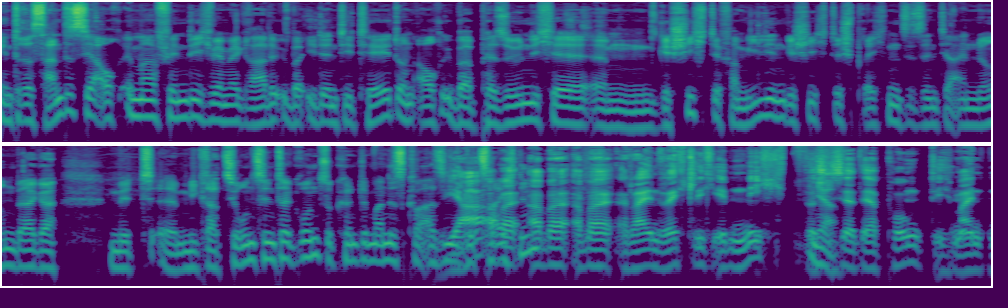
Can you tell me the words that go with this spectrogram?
Interessant ist ja auch immer, finde ich, wenn wir gerade über Identität und auch über persönliche ähm, Geschichte, Familiengeschichte sprechen. Sie sind ja ein Nürnberger mit äh, Migrationshintergrund, so könnte man es quasi ja, bezeichnen. Ja, aber, aber, aber rein rechtlich eben nicht. Das ja. ist ja der Punkt. Ich meine,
